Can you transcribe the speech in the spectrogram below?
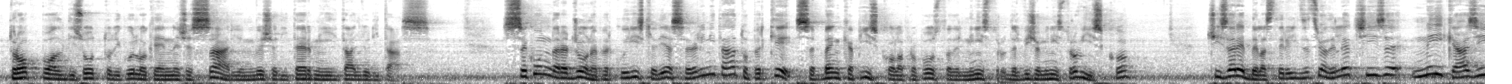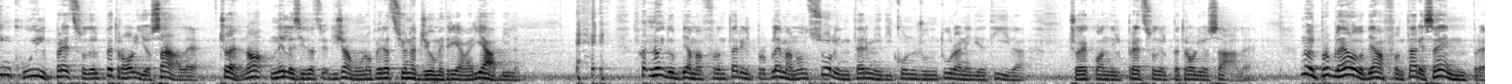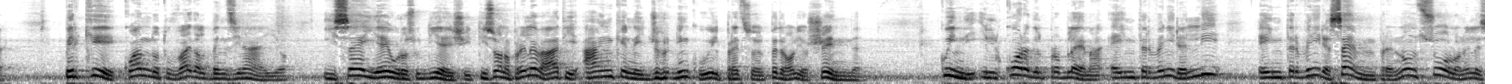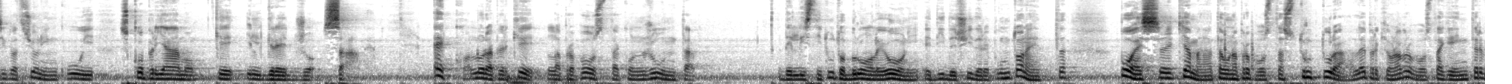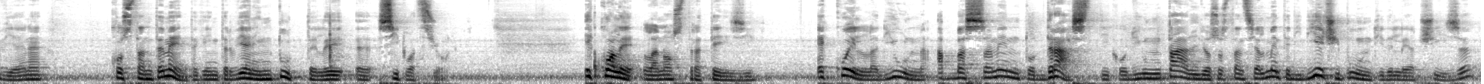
troppo al di sotto di quello che è necessario invece di termini di taglio di tasse. Seconda ragione per cui rischia di essere limitato perché, se ben capisco la proposta del, ministro, del vice ministro Visco, ci sarebbe la sterilizzazione delle accise nei casi in cui il prezzo del petrolio sale, cioè no, nelle situazioni, diciamo un'operazione a geometria variabile. Ma noi dobbiamo affrontare il problema non solo in termini di congiuntura negativa, cioè quando il prezzo del petrolio sale. Noi il problema lo dobbiamo affrontare sempre, perché quando tu vai dal benzinaio i 6 euro su 10 ti sono prelevati anche nei giorni in cui il prezzo del petrolio scende. Quindi il cuore del problema è intervenire lì e intervenire sempre, non solo nelle situazioni in cui scopriamo che il greggio sale. Ecco allora perché la proposta congiunta dell'Istituto Bruno Leoni e di decidere.net può essere chiamata una proposta strutturale perché è una proposta che interviene costantemente, che interviene in tutte le eh, situazioni. E qual è la nostra tesi? È quella di un abbassamento drastico, di un taglio sostanzialmente di 10 punti delle accise,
